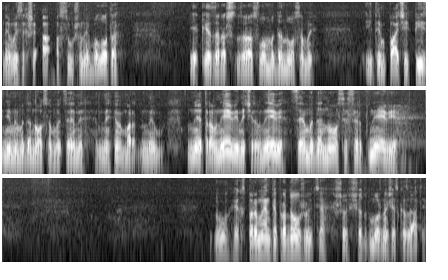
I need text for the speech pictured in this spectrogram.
Не висохше, а осушене болото, яке заросло медоносами. І тим паче пізніми медоносами. Це не, не, не, не травневі, не червневі, це медоноси серпневі. Ну, експерименти продовжуються. Що, що тут можна ще сказати?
